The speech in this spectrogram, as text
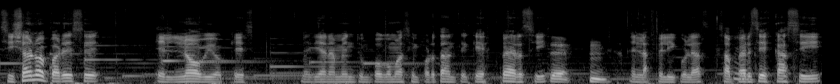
Si ya no aparece el novio, que es medianamente un poco más importante, que es Percy Sí. Mm. en las películas. O sea. Percy es casi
